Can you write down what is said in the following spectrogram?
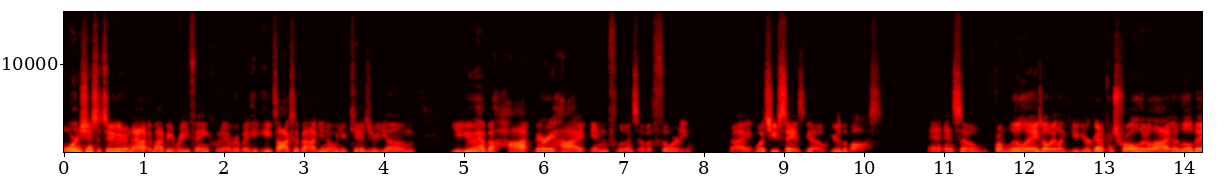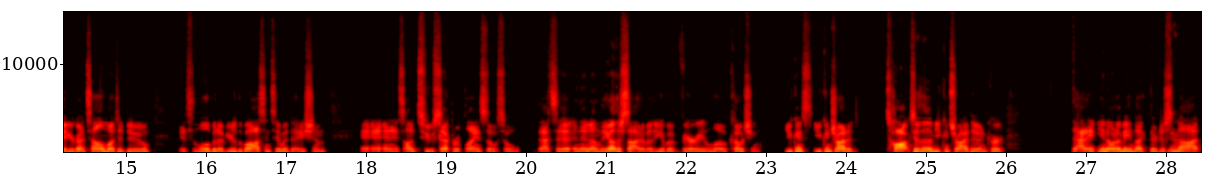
Orange Institute, or now it might be Rethink, whatever. But he, he talks about you know when your kids are young, you you have a hot, very high influence of authority, right? What you say is go. You're the boss. And, and so from little age all the way, like you, are going to control their life a little bit. You're going to tell them what to do. It's a little bit of you're the boss intimidation, and, and, it's on two separate planes. So so that's it. And then on the other side of it, you have a very low coaching. You can you can try to talk to them. You can try to encourage. That ain't you know what I mean. Like they're just yeah. not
